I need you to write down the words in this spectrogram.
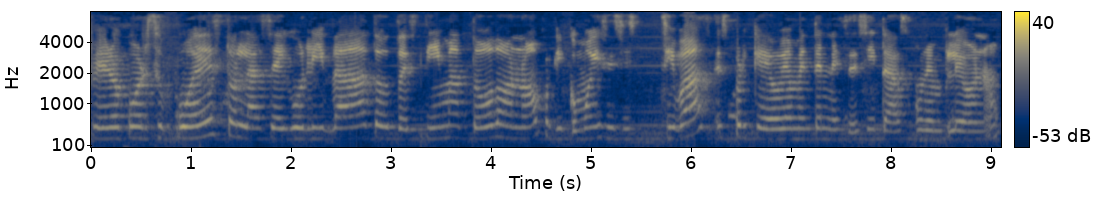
Pero por supuesto, la seguridad, autoestima, todo, ¿no? Porque como dices, si, si vas es porque obviamente necesitas un empleo, ¿no?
